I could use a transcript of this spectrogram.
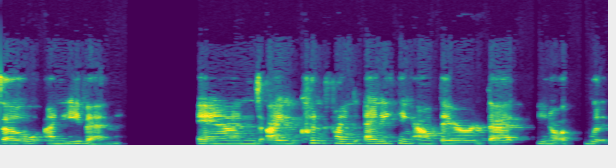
so uneven. And I couldn't find anything out there that, you know, would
